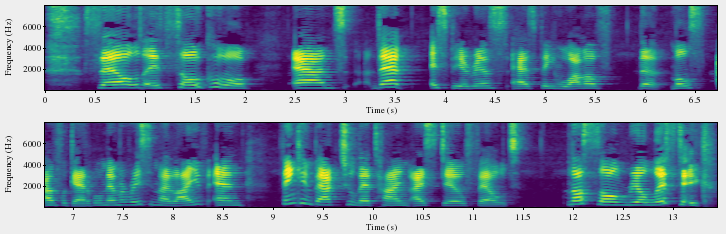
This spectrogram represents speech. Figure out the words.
sail. It's so cool, and that experience has been one of the most unforgettable memories in my life. And thinking back to that time, I still felt not so realistic.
